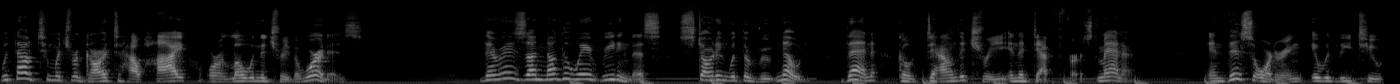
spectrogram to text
without too much regard to how high or low in the tree the word is. There is another way of reading this, starting with the root node, then go down the tree in the depth first manner. In this ordering, it would lead to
